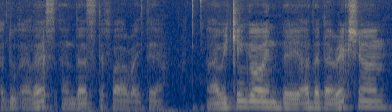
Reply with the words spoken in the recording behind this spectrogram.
I do ls, and that's the file right there. Uh, we can go in the other direction.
